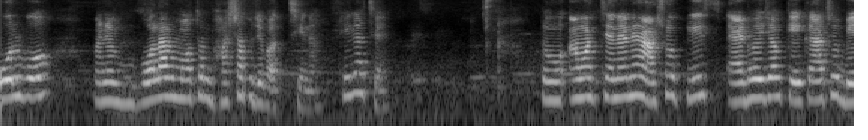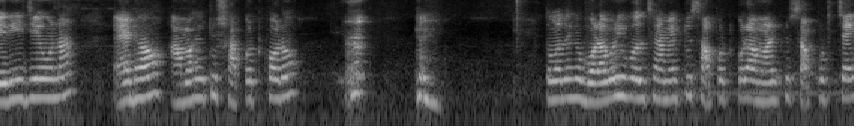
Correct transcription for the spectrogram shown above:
বলব মানে বলার মতন ভাষা খুঁজে পাচ্ছি না, ঠিক আছে? তো আমার চ্যানেলে আসো প্লিজ অ্যাড হয়ে যাও, কে কে আছো, বেরিয়ে যেও না অ্যাড হও, আমাকে একটু সাপোর্ট করো। তোমাদেরকে বরাবরই বলছে, আমি একটু সাপোর্ট করো, আমার একটু সাপোর্ট চাই।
